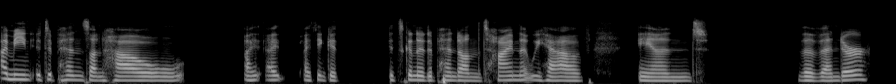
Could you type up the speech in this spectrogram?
I mean, it depends on how, I, I, I think it, it's gonna depend on the time that we have and the vendor.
